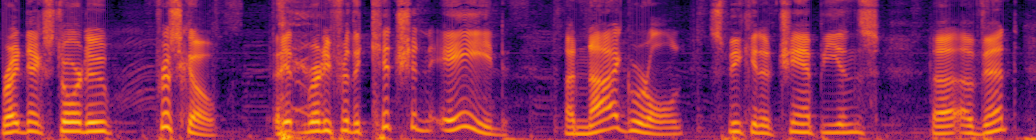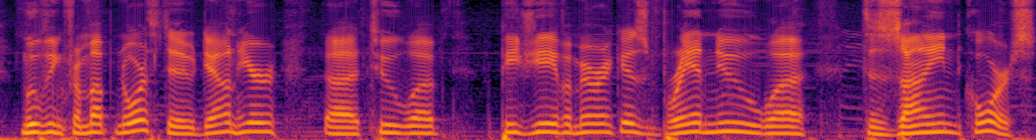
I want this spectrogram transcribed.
right next door to Frisco. Getting ready for the Kitchen Aid inaugural, speaking of champions, uh, event, moving from up north to down here uh, to uh, PGA of America's brand new uh, designed course.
